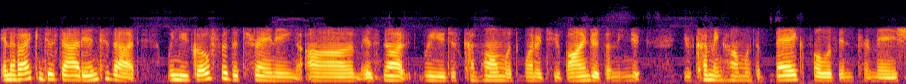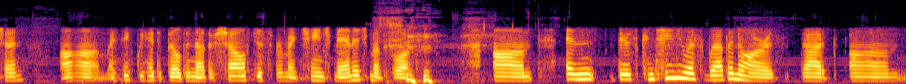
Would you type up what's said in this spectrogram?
and if I can just add into that, when you go for the training, um, it's not where you just come home with one or two binders. I mean, you're, you're coming home with a bag full of information. Um, I think we had to build another shelf just for my change management book. um, and there's continuous webinars that um,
